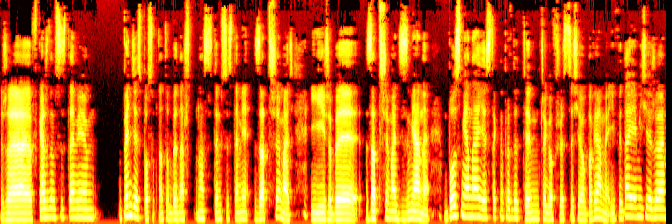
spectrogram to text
że w każdym systemie będzie sposób na to, by nas, nas w tym systemie zatrzymać i żeby zatrzymać zmianę, bo zmiana jest tak naprawdę tym, czego wszyscy się obawiamy i wydaje mi się, że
